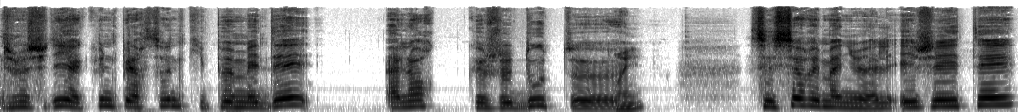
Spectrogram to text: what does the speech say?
Je me suis dit, il n'y a qu'une personne qui peut m'aider alors que je doute. euh, Oui. C'est sœur Emmanuel. Et j'ai été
